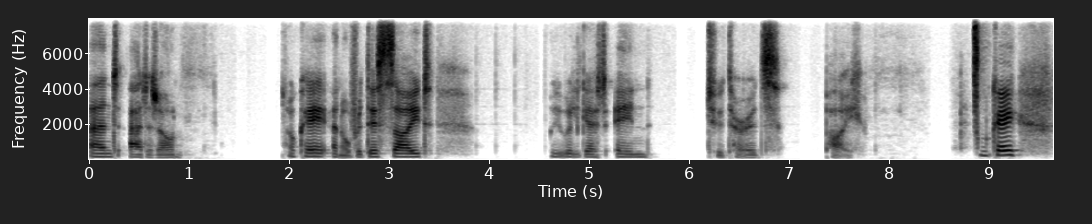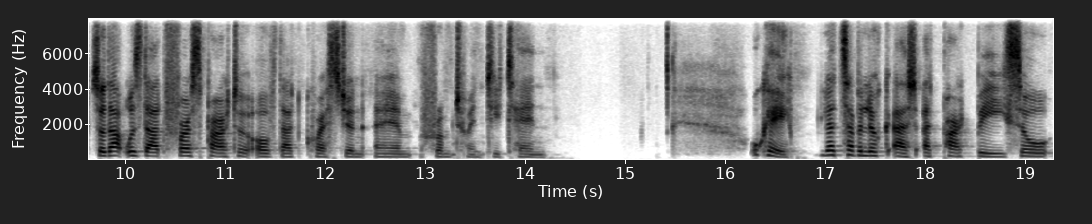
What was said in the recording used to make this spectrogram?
and add it on. Okay, and over this side, we will get n 2 thirds pi. Okay, so that was that first part of that question um, from 2010. Okay, let's have a look at, at part B. So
